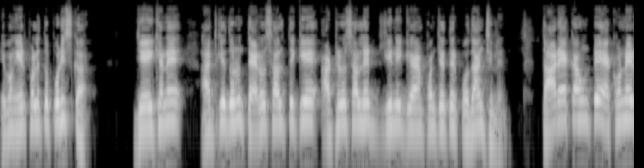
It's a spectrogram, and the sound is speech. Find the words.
এবং এর ফলে তো পরিষ্কার যে এইখানে আজকে ধরুন তেরো সাল থেকে আঠেরো সালের যিনি গ্রাম পঞ্চায়েতের প্রধান ছিলেন, তার অ্যাকাউন্টে এখনের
